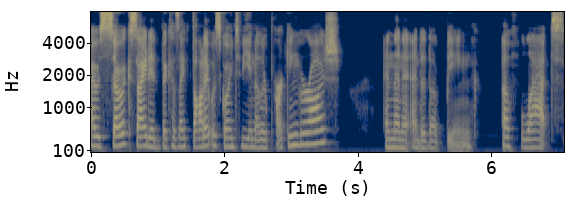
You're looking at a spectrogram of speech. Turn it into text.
I was so excited because I thought it was going to be another parking garage. And then it ended up being a flat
